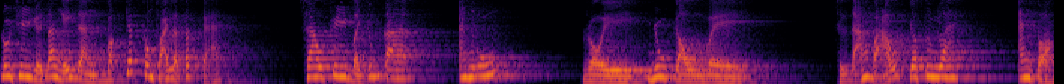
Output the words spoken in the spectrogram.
đôi khi người ta nghĩ rằng vật chất không phải là tất cả. Sau khi mà chúng ta ăn uống, rồi nhu cầu về sự đảm bảo cho tương lai, an toàn,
